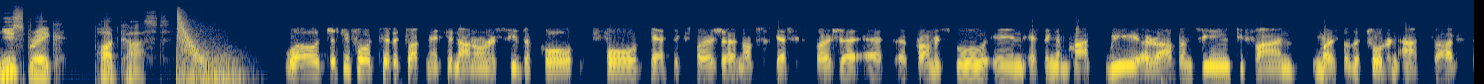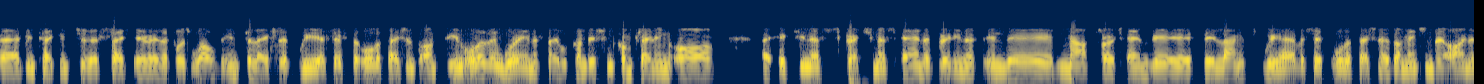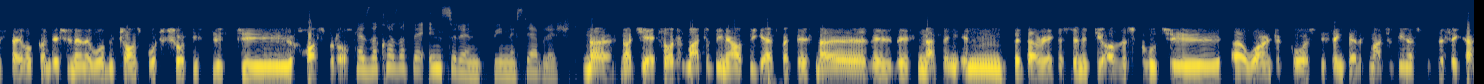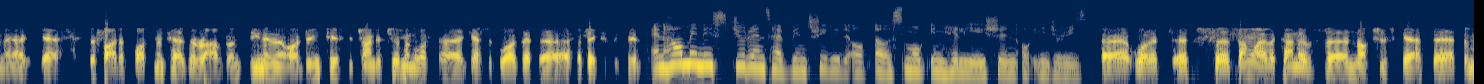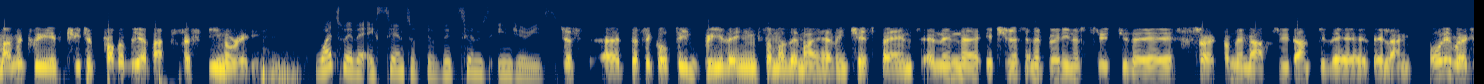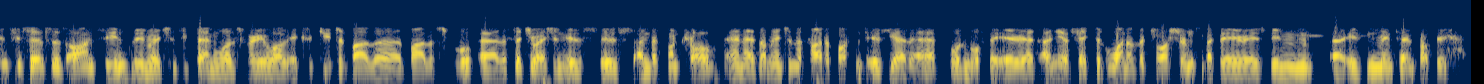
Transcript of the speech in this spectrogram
Newsbreak podcast. Well, just before 10 o'clock, Netcare 911 received a call for gas exposure, noxious gas exposure at a primary school in Effingham Heights. We arrived on scene to find most of the children outside. They had been taken to a safe area that was well ventilated. We assessed all the patients on scene, all of them were in a stable condition, complaining of uh, itchiness, scratchiness, and a bleediness in their mouth, throat, and their, their lungs. We have assessed all the patients. As I mentioned, they are in a stable condition and they will be transported shortly to, to hospital. Has the cause of the incident been established? No, not yet. Thought it might have been algae gas, but there's no, there's, there's nothing in the direct vicinity of the school to uh, warrant a cause to think that it might have been a specific kind of gas. The fire department has arrived on scene and are doing tests to try and determine what uh, gas it was that uh, affected the kids. And how many students have been treated of uh, smoke inhalation or injuries? Uh, well, it's, it's uh, some other kind of uh, noxious gas. Uh, at the moment, we've treated probably about 15 already. What were the extent of the victims' injuries? Just uh, difficulty in breathing. Some of them are having chest pains and then uh, itchiness and a burniness through to their throat from their mouth through down to their, their lungs. All emergency services are on scene. The emergency plan was very well executed by the by the school. Uh, the situation is is under control, and as I mentioned, the fire department is here. They have cordoned off the area. It only affected one of the classrooms, but the area has been uh, is been maintained properly.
